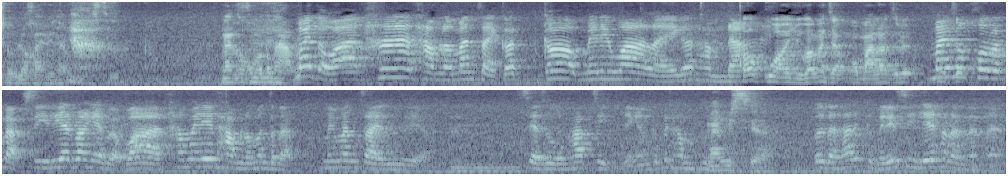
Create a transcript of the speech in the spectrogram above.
จบแล้วใครไปทำสิงั้นก็คงไม่ต้องถามไม่แต่ว่าถ้าทำแล้วมั่นใจก็ก็ไม่ได้ว่าอะไรก็ทำได้ก็กลัวอยู่ว่ามันจะออกมาแล้วจะไม่นจะบางคนมันแบบซีเรียสบางอย่างแบบว่า ถ้าไม่ได้ทำแล้วมันจะแบบไม่มั่นใจเลยอะอืมเสียสุขภาพจิตอย่างนั้นก็ไปทำเถไม่อะไม่เสียเออแต่ถ้าเกิดไม่ได้ซีเรียสขนาดนั้นนะ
